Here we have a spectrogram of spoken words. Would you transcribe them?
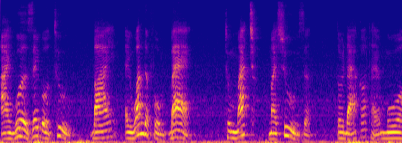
I was able to buy a wonderful bag to match my shoes. Tôi đã có thể mua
